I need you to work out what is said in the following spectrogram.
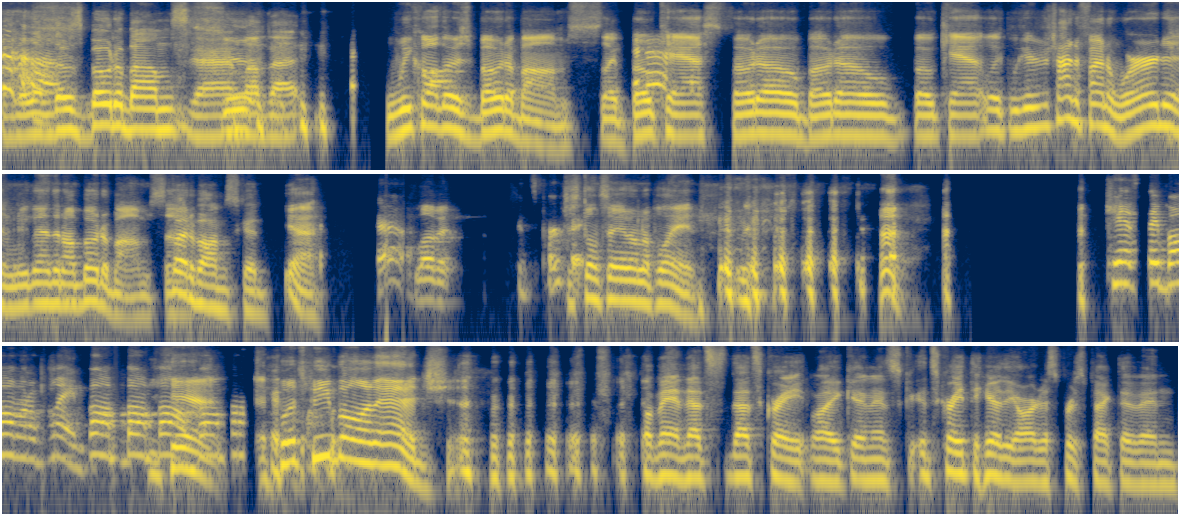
I love those Boda bombs. Yeah, I love that. We call those Boda bombs, like Bocast, photo, Bodo, Bocat. Like we were trying to find a word, and we landed on Boda bombs. So Photo bomb's good. yeah, yeah Love it. it's perfect just don't say it on a plane. can't say bomb on a plane bomb bomb bomb can't. bomb, bomb. It puts people on edge. But man, that's that's great. Like, and it's it's great to hear the artist perspective and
